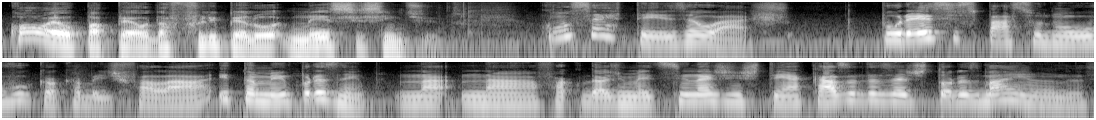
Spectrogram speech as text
Qual é o papel da Flipelô nesse sentido? Com certeza, eu acho. Por esse espaço novo que eu acabei de falar, e também, por exemplo, na, na Faculdade de Medicina, a gente tem a Casa das Editoras Baianas,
